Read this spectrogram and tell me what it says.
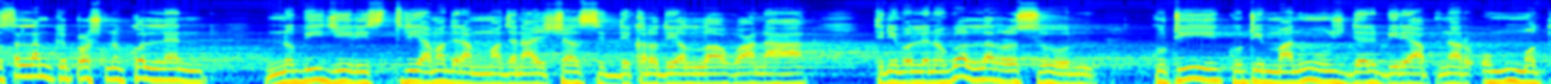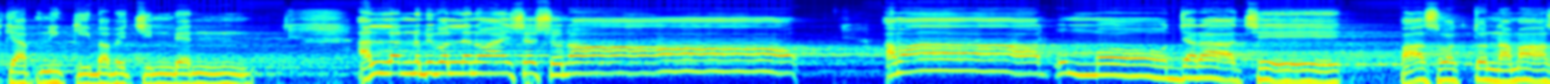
ওসাল্লামকে প্রশ্ন করলেন, নবীজির স্ত্রী আমাদের আম্মা জান আয়সা সিদ্দিকারদি আল্লাহ আনাহা। তিনি বললেন, ওগো আল্লাহর রসুল, কোটি কোটি মানুষদের বীরে আপনার উম্মতকে আপনি কীভাবে চিনবেন? আল্লাহ নবী বললেন আয়সা শোনো। আমার উম্মত যারা আছে, পাঁচ ওয়াক্ত নামাজ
